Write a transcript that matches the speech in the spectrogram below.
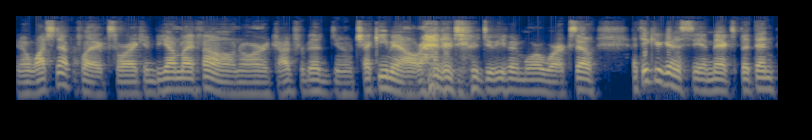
you know, watch Netflix or I can be on my phone or God forbid, you know, check email, right? Or do, do even more work. So I think you're going to see a mix. But then,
